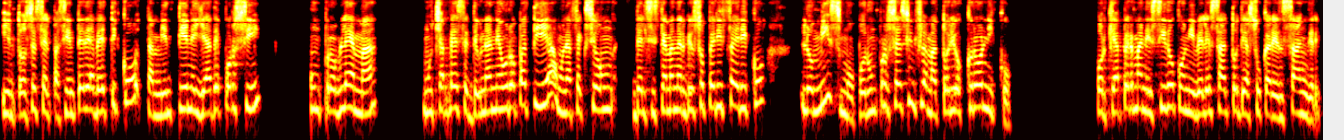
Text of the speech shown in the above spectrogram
Y entonces el paciente diabético también tiene ya de por sí un problema, muchas veces de una neuropatía, una afección del sistema nervioso periférico, lo mismo por un proceso inflamatorio crónico, porque ha permanecido con niveles altos de azúcar en sangre,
